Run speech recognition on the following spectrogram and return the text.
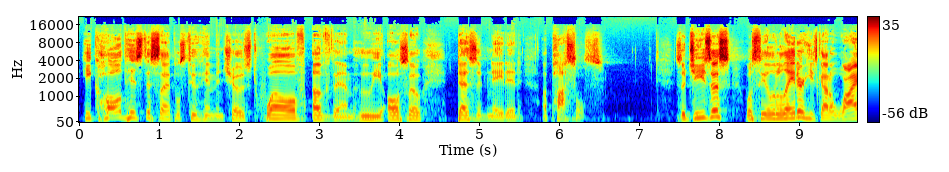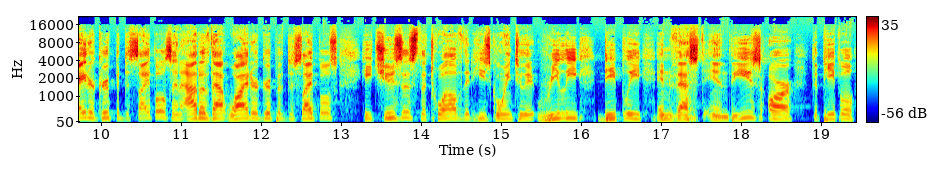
he called his disciples to him and chose 12 of them, who he also designated apostles. So, Jesus, we'll see a little later, he's got a wider group of disciples, and out of that wider group of disciples, he chooses the 12 that he's going to really deeply invest in. These are the people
